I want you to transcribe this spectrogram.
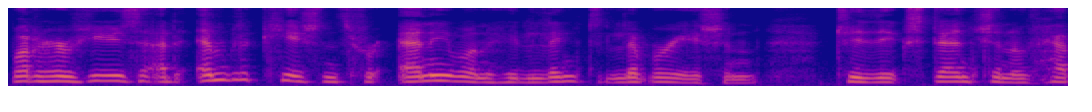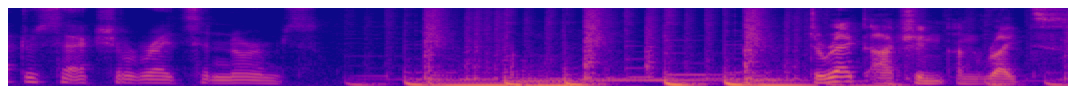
but her views had implications for anyone who linked liberation to the extension of heterosexual rights and norms. Direct action and rights.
